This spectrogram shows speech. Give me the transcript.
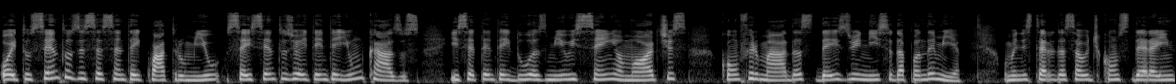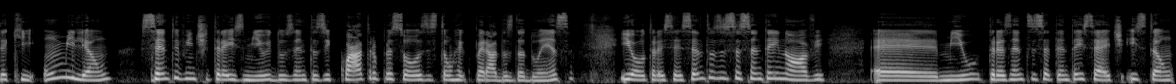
864.681 casos e 72.100 mortes confirmadas desde o início da pandemia. O Ministério da Saúde considera ainda que 1 milhão 123.204 pessoas estão recuperadas da doença e outras 669 é, 1.377 estão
